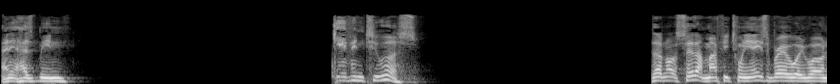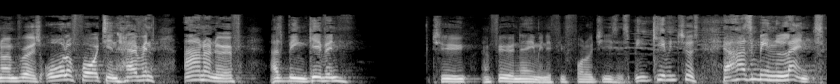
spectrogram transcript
And it has been given to us. Does that not say that? Matthew 28 is a very well known verse. All authority in heaven and on earth has been given to, and through your naming if you follow Jesus, it's been given to us. It hasn't been lent.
